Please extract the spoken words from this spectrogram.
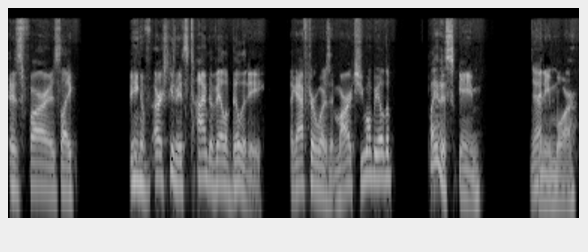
as far as like being, or excuse me, it's timed availability. Like after, what is it, March, you won't be able to play this game Yeah. anymore.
